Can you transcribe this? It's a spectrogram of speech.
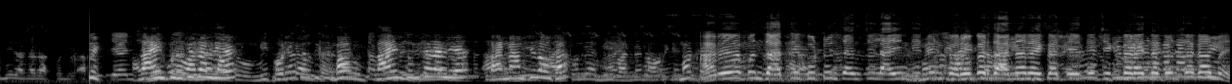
लाईन तुमची चालली आहे. लाईन तुमची चालली आहे. भांडणं आमची लावता. अरे पण जाते कुठून त्यांची लाईन तिथून खरोखर जाणार आहे का? ते ते चेक करायचं कोणतं काम आहे?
